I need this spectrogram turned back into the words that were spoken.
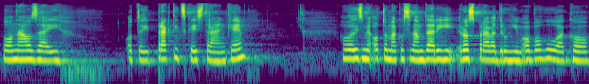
bolo naozaj o tej praktickej stránke. Hovorili sme o tom, ako sa nám darí rozprávať druhým o Bohu, ako,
